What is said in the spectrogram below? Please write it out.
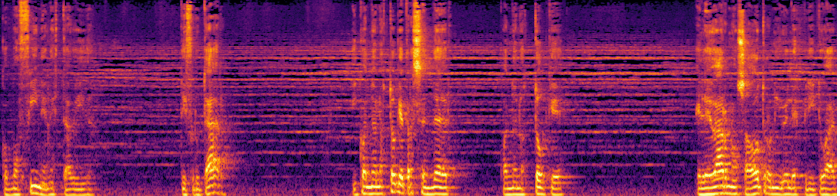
como fin en esta vida? Disfrutar. Y cuando nos toque trascender, cuando nos toque elevarnos a otro nivel espiritual,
